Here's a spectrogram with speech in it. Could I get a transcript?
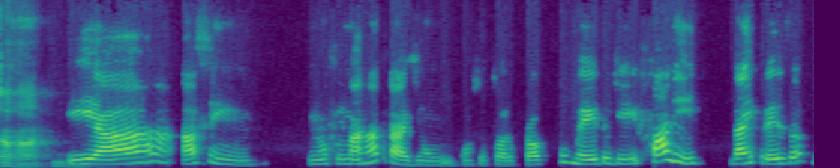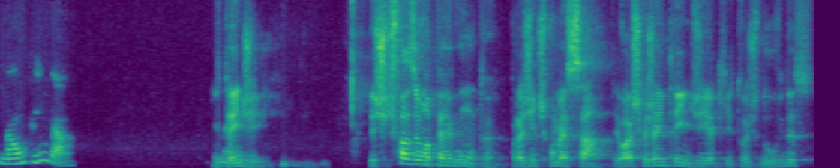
Uhum. E a, assim, não fui mais atrás de um consultório próprio por medo de falir, da empresa não vingar. Né? Entendi. Né? Deixa eu te fazer uma pergunta para a gente começar. Eu acho que eu já entendi aqui tuas dúvidas,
